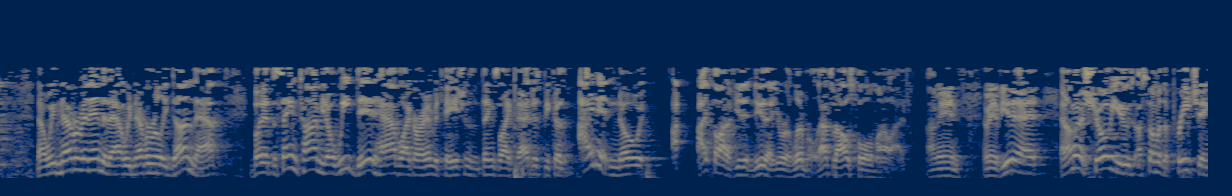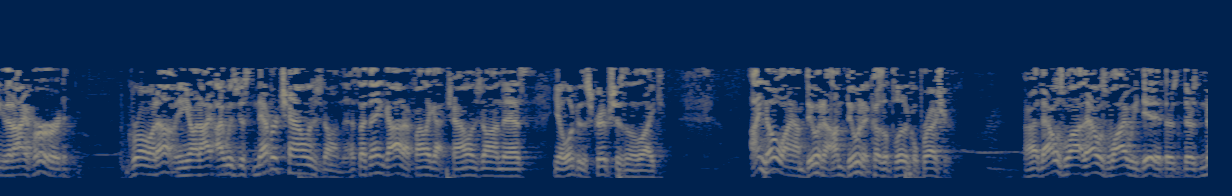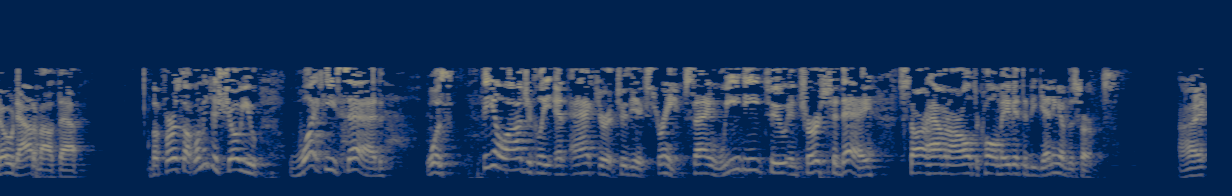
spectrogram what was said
Now, we've never been into that. We've never really done that. But at the same time, you know, we did have like our invitations and things like that just because I didn't know. I, I thought if you didn't do that, you were a liberal. That's what I was told in my life. I mean, I mean, if you didn't, and I'm going to show you some of the preaching that I heard growing up, and you know, and I, I was just never challenged on this. I thank God I finally got challenged on this. You know, look at the scriptures and like, I know why I'm doing it. I'm doing it because of political pressure. All right, that was why that was why we did it. There's there's no doubt about that. But first off, let me just show you what he said was theologically inaccurate to the extreme, saying we need to, in church today, start having our altar call maybe at the beginning of the service. Alright?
